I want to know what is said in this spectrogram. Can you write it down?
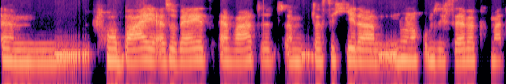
ähm, vorbei. Also wer jetzt erwartet, ähm, dass sich jeder nur noch um sich selber kümmert,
